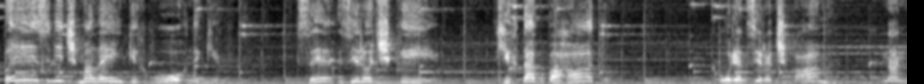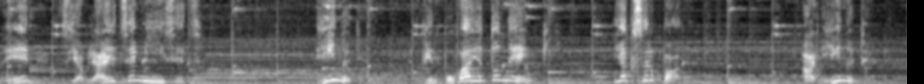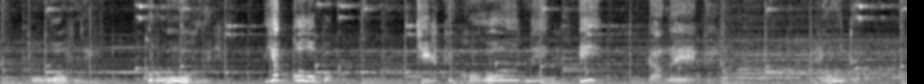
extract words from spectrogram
безліч маленьких вогників. Це зірочки. Їх так багато. Поряд з зірочками на небі з'являється місяць. Іноді він буває тоненький, як серпан, а іноді повний, круглий, як колобок, тільки холодний і далекий. Люди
